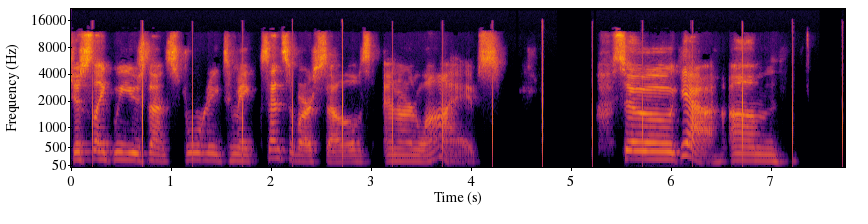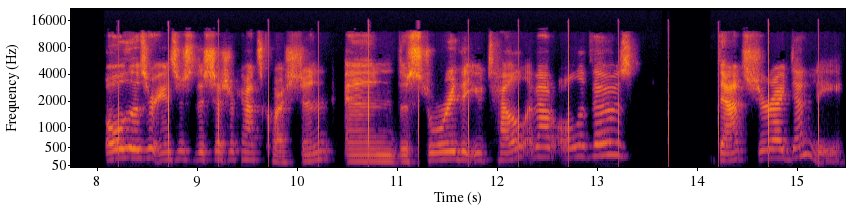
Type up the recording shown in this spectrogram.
just like we use that story to make sense of ourselves and our lives so yeah, um, all those are answers to the Cheshire Cat's question. And the story that you tell about all of those, that's your identity.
